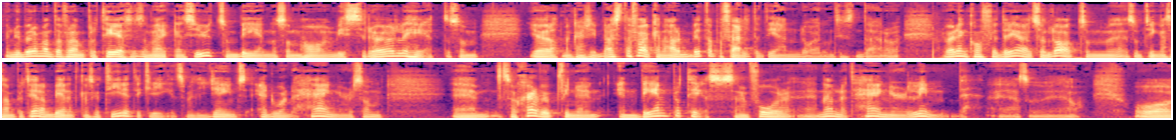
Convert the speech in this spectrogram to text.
Men nu börjar man ta fram proteser som verkligen ser ut som ben och som har en viss rörlighet och som gör att man kanske i bästa fall kan arbeta på fältet igen då eller någonting sånt där. Och då är det en konfedererad soldat som, eh, som tvingas amputera benet ganska tidigt i kriget som heter James Edward Hanger som som själv uppfinner en, en benprotes. Så den får eh, namnet Hanger Limb. Eh, alltså, ja. Och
